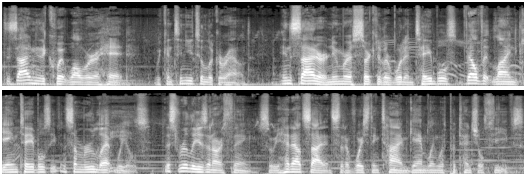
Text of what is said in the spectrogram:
Deciding to quit while we're ahead, we continue to look around. Inside are numerous circular wooden tables, velvet lined game tables, even some roulette wheels. This really isn't our thing, so we head outside instead of wasting time gambling with potential thieves.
